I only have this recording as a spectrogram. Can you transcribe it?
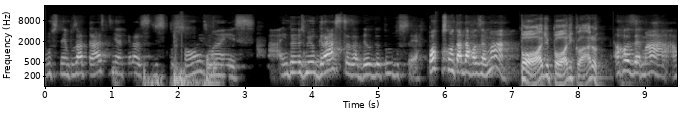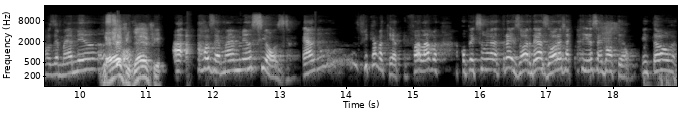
uns tempos atrás tinha aquelas discussões, mas ah, em 2000, graças a Deus, deu tudo certo. Posso contar da Rosemar? Pode, pode, claro. A Rosemar, a Rosemar é meio ansiosa. Deve, deve. A, a Rosemar é meio ansiosa. Ela não ficava quieta, falava, competição era três horas, dez horas, já queria sair do hotel. Então,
